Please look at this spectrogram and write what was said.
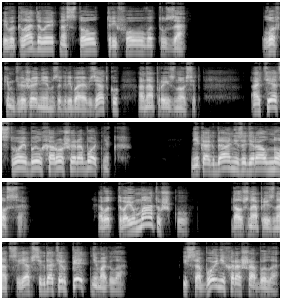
и выкладывает на стол трифового туза. Ловким движением загребая взятку, она произносит. «Отец твой был хороший работник, никогда не задирал носа. А вот твою матушку, должна признаться, я всегда терпеть не могла» и собой нехороша была,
